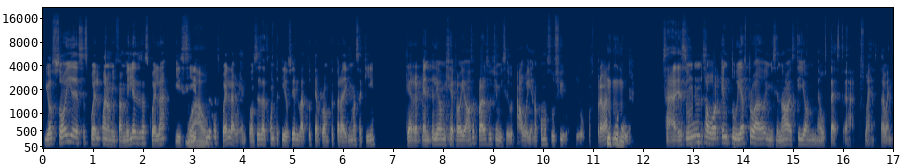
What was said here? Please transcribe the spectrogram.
yo soy de esa escuela, bueno, mi familia es de esa escuela y sí es de esa escuela, güey. Entonces, haz cuenta que yo soy el vato que rompe paradigmas aquí que de repente le digo a mi jefe, oye, vamos a probar sushi. Y me dice, no, güey, yo no como sushi, güey. Digo, pues pruébalo. o sea, es un sabor que en tu vida has probado. Y me dice, no, es que yo me gusta esto. Ah, pues bueno, está bueno.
